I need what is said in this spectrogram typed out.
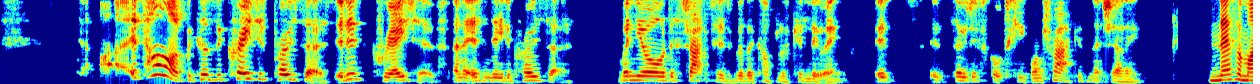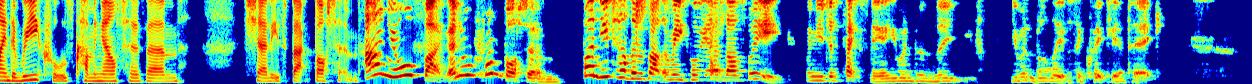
uh, it's hard because the creative process, it is creative and it is indeed a process. When you're distracted with a couple of kiddlywinks, it's it's so difficult to keep on track, isn't it, Shelley? Never mind the recalls coming out of um Shirley's back bottom. And your back and your front bottom. Why don't you tell them about the recall you had last week when you just text me and you wouldn't believe. You wouldn't believe so quickly a pick.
